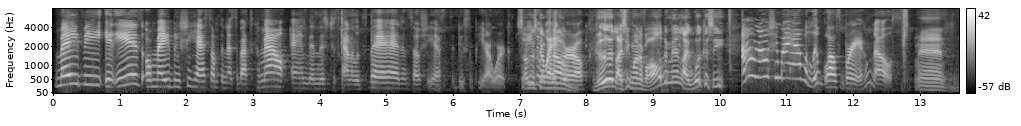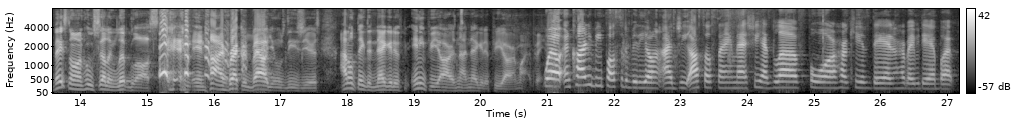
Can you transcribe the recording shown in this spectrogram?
Maybe it is, or maybe she has something that's about to come out, and then this just kind of looks bad, and so she has to do some PR work. Something's Either coming way, out girl. good. Like she running for alderman. Like what could she? I don't know. She might have a lip gloss brand. Who knows? Man, based on who's selling lip gloss in, in high record volumes these years, I don't think the negative any PR is not negative PR in my opinion. Well, and Cardi B posted a video on IG also saying that she has love for her kids dead and her baby dead, but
